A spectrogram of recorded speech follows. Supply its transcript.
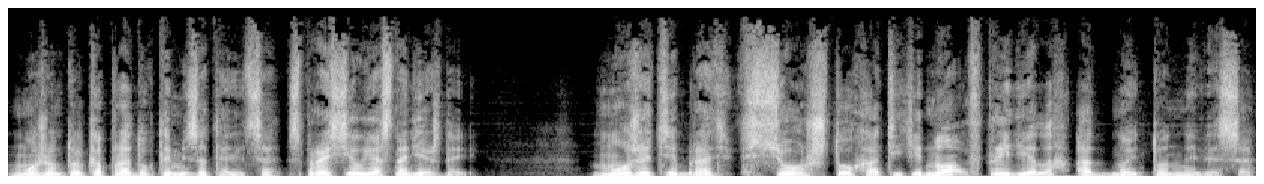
можем только продуктами затариться? Спросил я с надеждой. Можете брать все, что хотите, но в пределах одной тонны веса.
